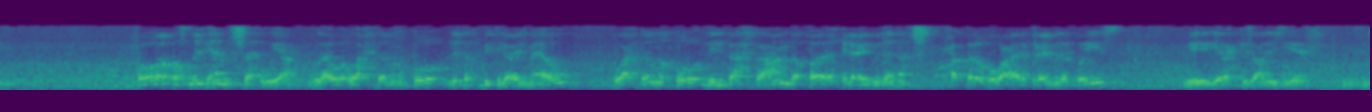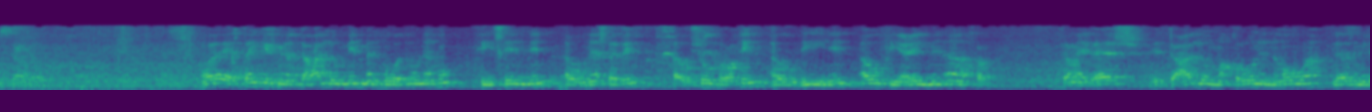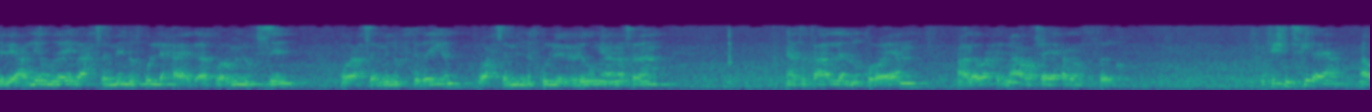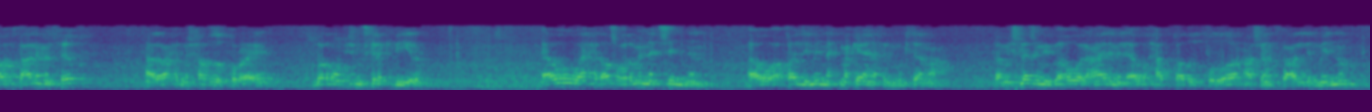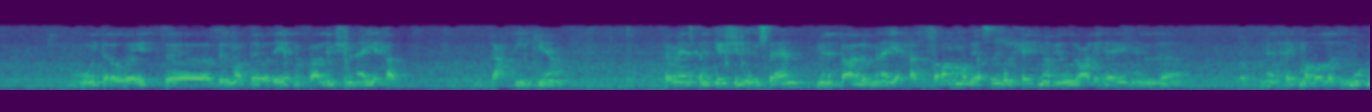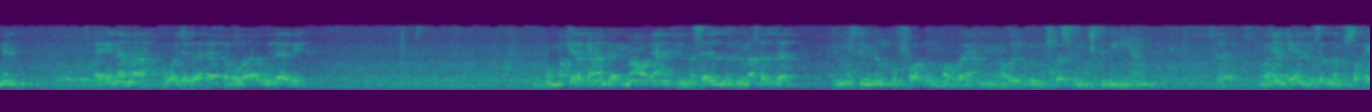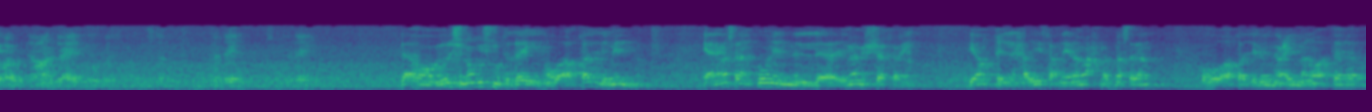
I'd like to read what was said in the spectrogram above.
بقى التصنيف هنا مش سهو يعني وده واحدة من الطرق لتثبيت العلم أو واحدة من الطرق للبحث عن دقائق العلم ده نفسه حتى لو هو عارف العلم ده كويس بيركز عليه زيادة. ولا يستنكف من التعلم ممن هو دونه في سن أو نسب أو شهرة أو دين أو في علم آخر. فما يبقاش التعلم مقرون إن هو لازم اللي بيعلمه ده يبقى أحسن منه في كل حاجة أكبر منه في السن وأحسن منه في التدين وأحسن منه في كل العلوم. يعني مثلا هتتعلم القرآن على واحد ما يعرفش أي حاجة في الفقه. مفيش مشكلة يعني. أو تتعلم الفقه على واحد مش حافظ القرآن. برضه مفيش مشكلة كبيرة. أو واحد أصغر منك سنا. أو أقل منك مكانة في المجتمع. فمش لازم يبقى هو العالم الأوحد قاضي القضاء عشان تتعلم منه. وانت لو بقيت بالمرتبة ديت ما تتعلمش من أي حد تحتيك يعني. فما يستنكفش الإنسان من التعلم من أي حد. طبعا هم بيصيغوا الحكمة بيقولوا عليها إيه؟ الحكمة ضلت المؤمن. أينما وجدها فهو أولى به. هم كده كمان بيجمعوا يعني في المثال المثل ده. المسلمين والكفار بالمرة يعني مش بس المسلمين يعني. وإن كان المثال ده مش صحيح. عنده علم متدين لا هو ما بيقولش إن هو مش متدين هو أقل منه. يعني مثلا كون إن الإمام الشافعي ينقل الحديث عن الإمام أحمد مثلا وهو أقل منه علما وقتها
